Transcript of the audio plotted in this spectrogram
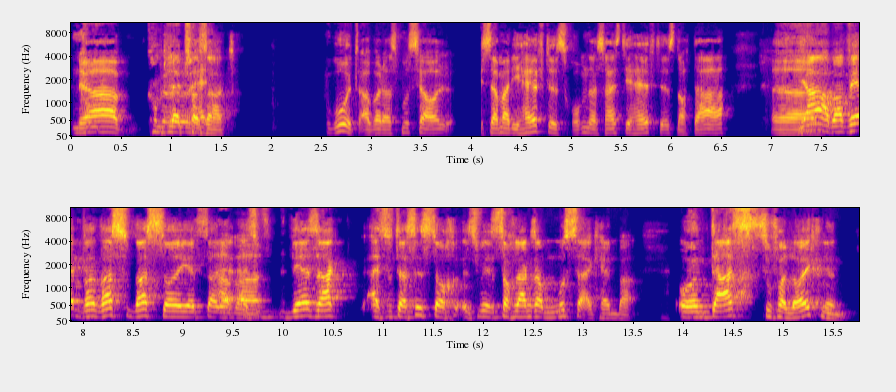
Ja, komplett äh, versagt. Gut, aber das muss ja ich sag mal, die Hälfte ist rum, das heißt, die Hälfte ist noch da. Ähm, ja, aber wer, was, was soll jetzt da, also wer sagt, also das ist doch, es ist doch langsam ein Muster erkennbar. Und das zu verleugnen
